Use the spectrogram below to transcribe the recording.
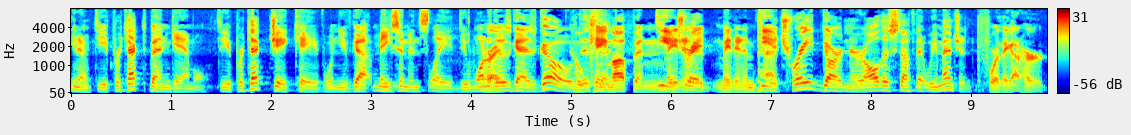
you know, do you protect Ben Gamel? Do you protect Jake Cave when you've got Mason and Slade? Do one Right. of those guys go? Who came up and made a- made an impact? Do you trade Gardner? All this stuff that we mentioned. Before they got hurt,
